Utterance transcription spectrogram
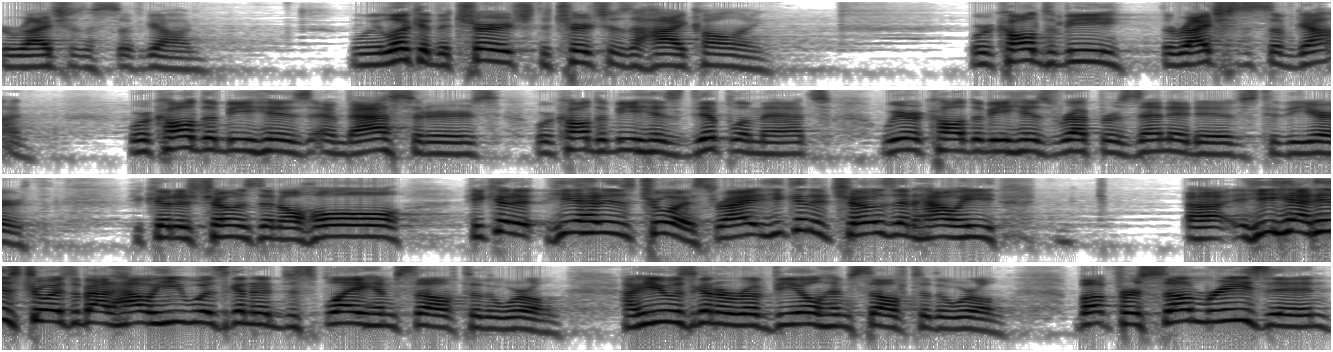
the righteousness of God. When we look at the church, the church is a high calling. We're called to be the righteousness of God. We're called to be his ambassadors. We're called to be his diplomats. We are called to be his representatives to the earth. He could have chosen a whole, he could have, he had his choice, right? He could have chosen how he, uh, he had his choice about how he was going to display himself to the world, how he was going to reveal himself to the world. But for some reason,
